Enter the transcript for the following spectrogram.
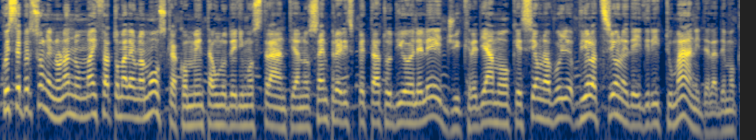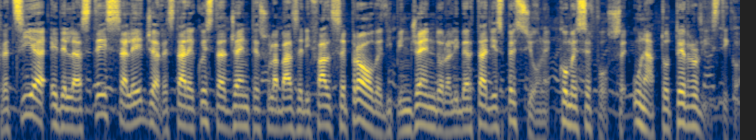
Queste persone non hanno mai fatto male a una mosca, commenta uno dei dimostranti, hanno sempre rispettato Dio e le leggi, crediamo che sia una violazione dei diritti umani, della democrazia e della stessa legge arrestare questa gente sulla base di false prove, dipingendo la libertà di espressione come se fosse un atto terroristico.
